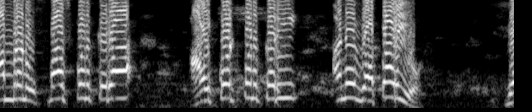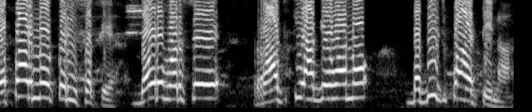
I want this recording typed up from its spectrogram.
આમરણ ઉપવાસ પણ કર્યા, હાઈકોર્ટ પણ કરી અને વેપારીઓ વેપાર ન કરી શકે. દર વર્ષે રાજકીય આગેવાનો બધી જ પાર્ટીના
